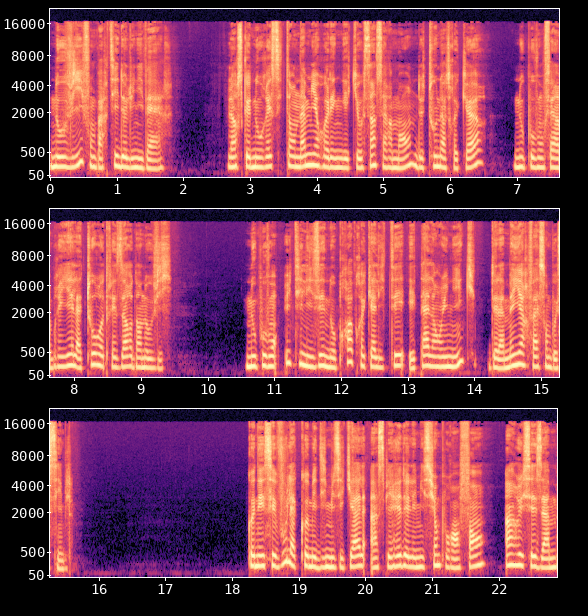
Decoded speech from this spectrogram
Nos vies font partie de l'univers. Lorsque nous récitons Namyoho Rengekyo sincèrement, de tout notre cœur, nous pouvons faire briller la tour au trésor dans nos vies. Nous pouvons utiliser nos propres qualités et talents uniques de la meilleure façon possible. Connaissez-vous la comédie musicale inspirée de l'émission pour enfants Un rue Sésame?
